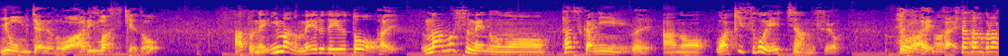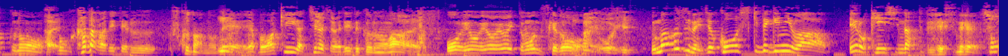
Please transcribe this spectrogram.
妙みたいなのはありますけど、あとね、今のメールで言うと、はい馬娘の、確かに、はいあの、脇すごいエッチなんですよ。今日は、あの、北さんブラックの、はい僕、肩が出てる服なので、うんやっぱ脇がチラチラ出てくるのが、はいおいおいおいおいって思うんですけど、おいおい。馬娘一応公式的には、エロ禁止になっててですね、そう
